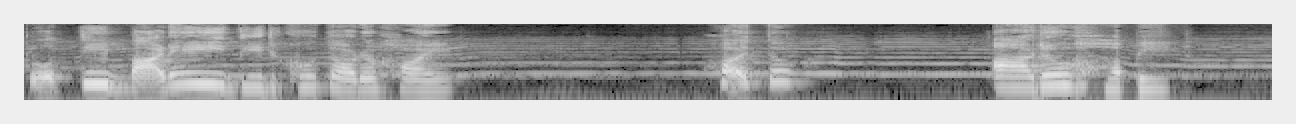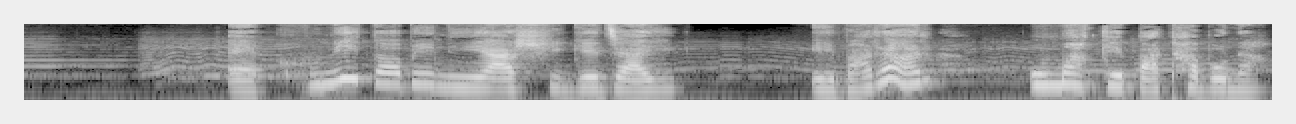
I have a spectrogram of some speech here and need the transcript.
প্রতিবারেই দীর্ঘতর হয়। হয়তো আরও হবে। এখনই তবে নিয়ে আসি গে যাই। এবার আর উমাকে পাঠাবো না।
